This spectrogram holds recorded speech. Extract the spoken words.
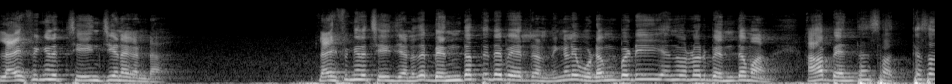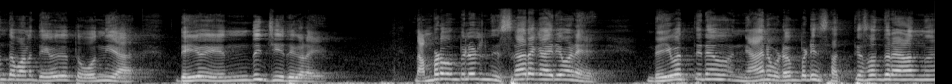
ലൈഫ് ഇങ്ങനെ ചേഞ്ച് ചെയ്യണ കണ്ട. ലൈഫ് ഇങ്ങനെ ചേഞ്ച് ചെയ്യണത് ബന്ധത്തിന്റെ പേരിലാണ്. നിങ്ങൾ ഈ ഉടമ്പടി എന്ന് പറഞ്ഞ ഒരു ബന്ധമാണ്. ആ ബന്ധം സത്യസന്ധമാണ്. ദൈവത്തെ തോന്നിയാൽ ദൈവം എന്തും ചെയ്ത് കളയും. നമ്മുടെ മുമ്പിലുള്ള നിസ്സാര കാര്യമാണേ. ദൈവത്തിന് ഞാൻ ഉടമ്പടി സത്യസന്ധനാണെന്ന്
